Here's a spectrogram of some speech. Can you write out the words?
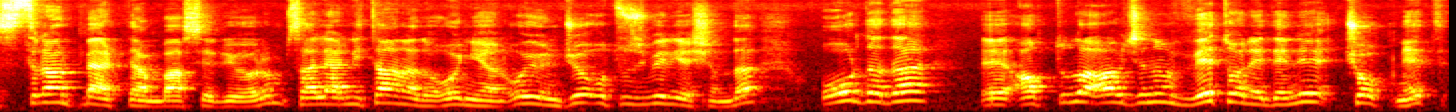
Strandberg'den bahsediyorum. Salernitana'da oynayan oyuncu 31 yaşında. Orada da e, Abdullah Avcı'nın veto nedeni çok net.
